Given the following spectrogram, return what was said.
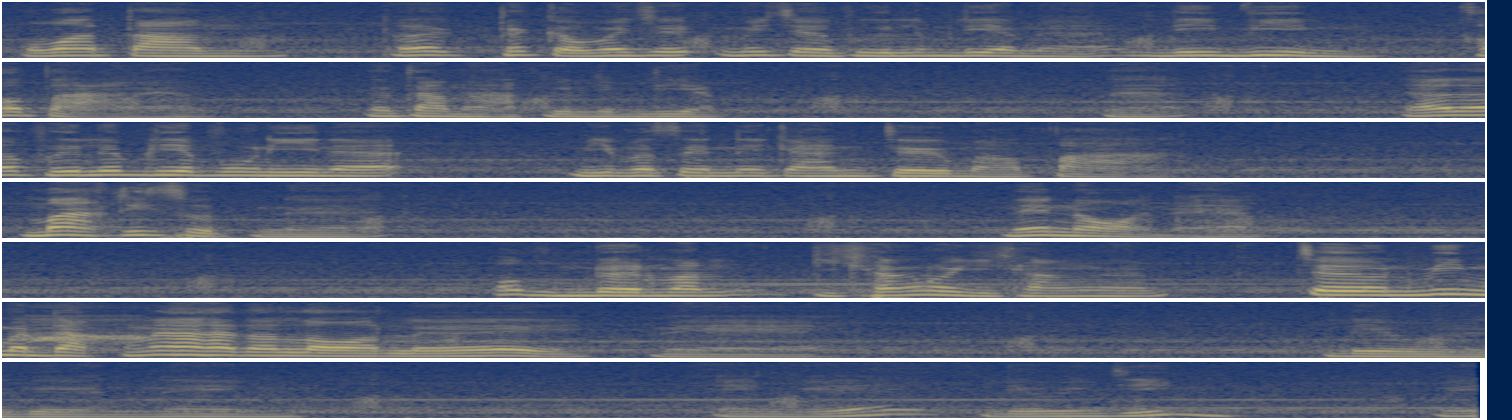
เพราะว่าตามถ้าถ้าเกิดไม่เจอไม่เจอพื้นเรียบๆนะรีบวิ่งเข้าป่านะครับแล้วตามหาพื้นเรียบๆนะแล้วแล้วพื้นเรียบๆพวกนี้นะมีเปอร์เซ็นต์ในการเจอหมาป่ามากที่สุดนะแน่นอนนะครับ เพราะผมเดินมากี่ครั้งต่อกี่ครั้งครับเจอมันวิ่งมาดักหน้าตลอดเลยแหมเร็วเหลือเกินเองเองเอ้ยเร็วจริงๆไม่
